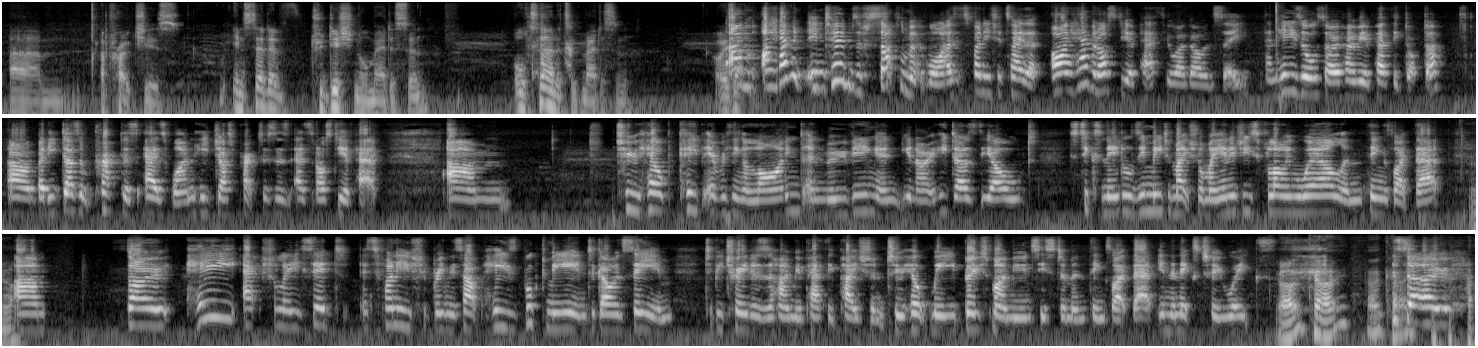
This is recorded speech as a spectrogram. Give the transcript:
um, approaches instead of traditional medicine, alternative medicine? That- Um, I haven't, in terms of supplement wise, it's funny you should say that. I have an osteopath who I go and see, and he's also a homeopathic doctor, um, but he doesn't practice as one, he just practices as an osteopath um, to help keep everything aligned and moving. And, you know, he does the old sticks needles in me to make sure my energy's flowing well and things like that. yeah. Um, so he actually said, it's funny you should bring this up. He's booked me in to go and see him to be treated as a homeopathic patient to help me boost my immune system and things like that in the next two weeks. okay, okay. So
